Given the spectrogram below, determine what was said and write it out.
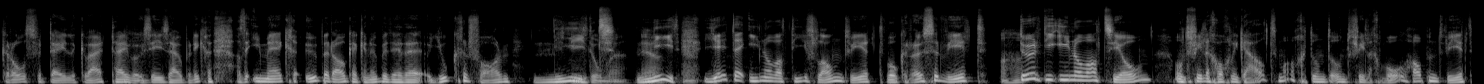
Grossverteiler gewährt haben, weil sie selber nicht also ich merke überall gegenüber dieser Juckerfarm nicht. Ja. nicht. Ja. Jeder innovative Landwirt, der grösser wird, Aha. durch die Innovation und vielleicht auch ein bisschen Geld macht und, und vielleicht wohlhabend wird,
